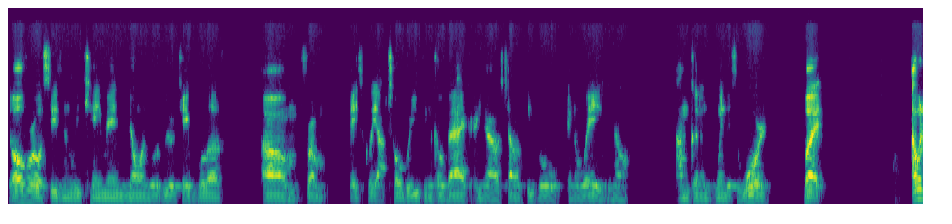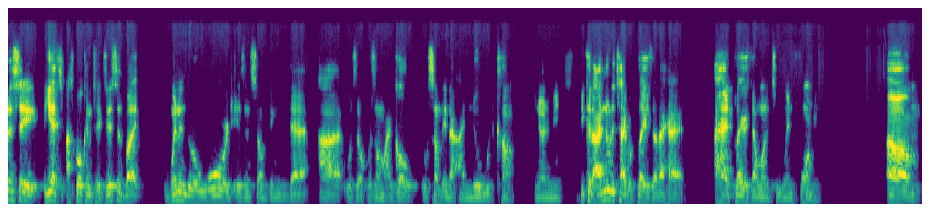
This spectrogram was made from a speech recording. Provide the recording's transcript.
the overall season, we came in knowing what we were capable of. Um, from basically October, you can go back. You know, I was telling people in a way, you know, I'm gonna win this award, but I wouldn't say yes. I spoke into existence, but winning the award isn't something that I was was on my goal. It was something that I knew would come. You know what I mean? Because I knew the type of players that I had. I had players that wanted to win for me. Um,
